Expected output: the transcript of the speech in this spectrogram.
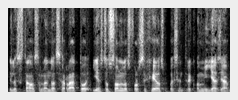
de los que estábamos hablando hace rato, y estos son los forcejeos, pues entre comillas, ya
